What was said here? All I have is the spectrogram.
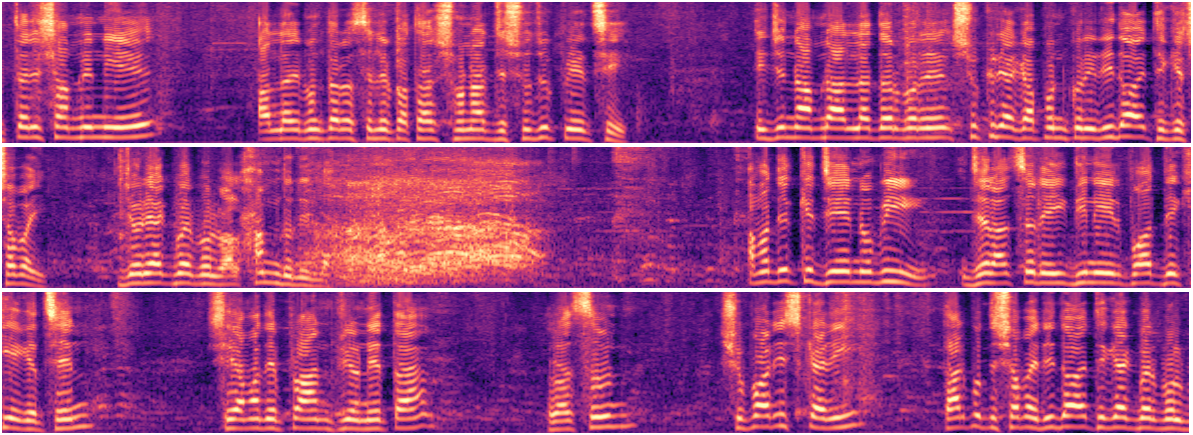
ইফতারের সামনে নিয়ে আল্লাহ এবং তার ছেলের কথা শোনার যে সুযোগ পেয়েছি, এই জন্য আমরা আল্লাহ দরবারে শুক্রিয়া জ্ঞাপন করি। হৃদয় থেকে সবাই জোরে একবার বলব, আলহামদুলিল্লাহ। আমাদেরকে যে নবী যে রাসূল এই দিনের পথ দেখিয়ে গেছেন, সে আমাদের প্রাণপ্রিয় নেতা রসুন সুপারিশকারী, তার প্রতি সবাই হৃদয় থেকে একবার বলব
